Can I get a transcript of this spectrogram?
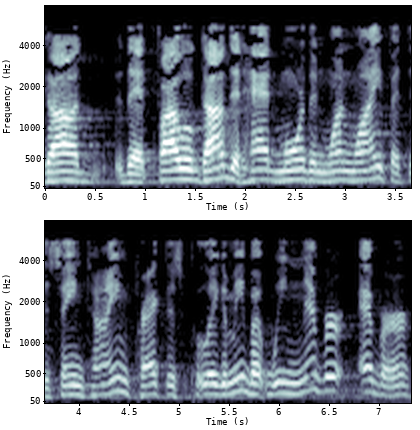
God that followed God that had more than one wife at the same time, practiced polygamy, but we never ever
